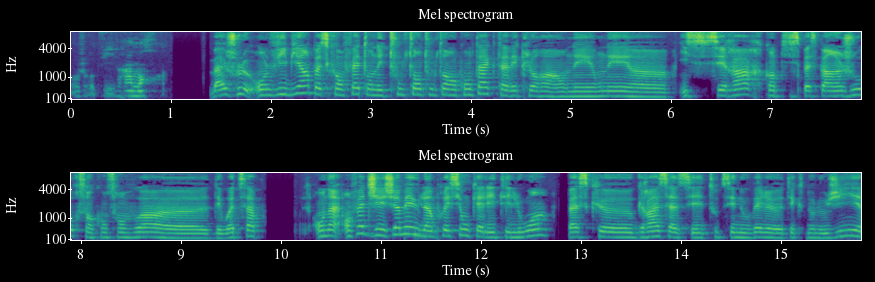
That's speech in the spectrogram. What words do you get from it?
aujourd'hui, vraiment. Bah, je le, on le vit bien parce qu'en fait, on est tout le temps, tout le temps en contact avec Laura. On est, on est, euh, c'est rare quand il se passe pas un jour sans qu'on s'envoie euh, des WhatsApp. On a, en fait, j'ai jamais eu l'impression qu'elle était loin parce que grâce à ces, toutes ces nouvelles euh, technologies,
